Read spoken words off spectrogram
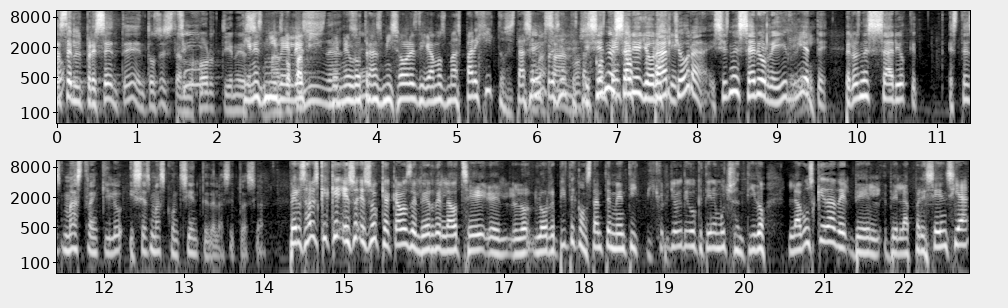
Estás en el presente, entonces a Sí. lo mejor tienes, Tienes más niveles dopamina. de neurotransmisores, digamos, más parejitos. Estás en el presente. estás Y si es necesario llorar, porque- llora. Y si es necesario reír, Sí. ríete. Pero es necesario que estés más tranquilo y seas más consciente de la situación. Pero ¿sabes qué? qué? Eso, eso que acabas de leer de Lao Tse, eh, lo, lo repite constantemente y, y yo digo que tiene mucho sentido. La búsqueda de, de- de la presencia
